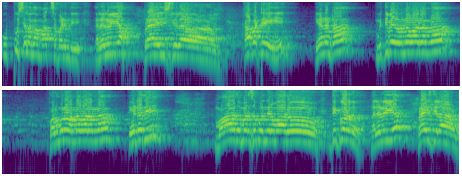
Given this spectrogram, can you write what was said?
ఉప్పు శిలగా మార్చబడింది. అలెలుయ్య ప్రైజ్ దిలా కాబట్టి ఏంటంట? మిద్ది మీద ఉన్నవారు అన్నా పొలంలో ఉన్నవారన్నా ఏంటది? మారు మనసు పొందిన వారు దిగ్గకూడదు అలెలుయ్య ప్రైజ్ దిలాడు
